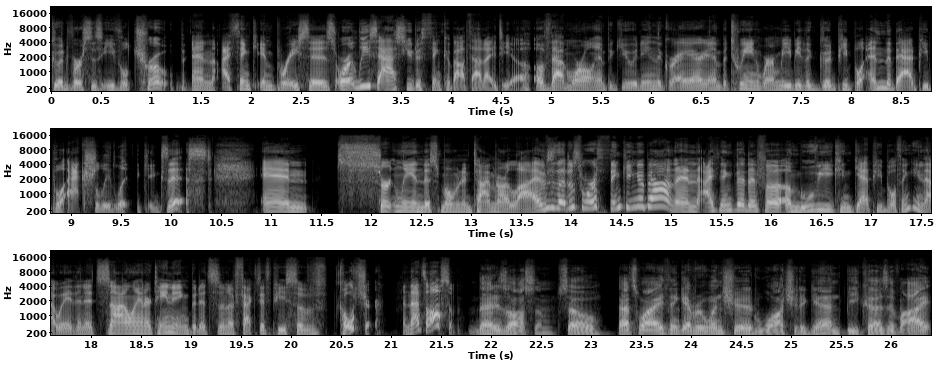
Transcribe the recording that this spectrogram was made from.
good versus evil trope, and I think embraces or at least asks you to think about that idea of that moral ambiguity in the gray area in between, where maybe the good people and the bad people actually li- exist, and certainly in this moment in time in our lives that is worth thinking about. And i think that if a, a movie can get people thinking that way then it's not only entertaining but it's an effective piece of culture. And that's awesome. That is awesome. So that's why I think everyone should watch it again because if I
